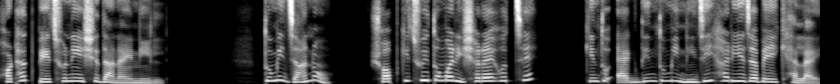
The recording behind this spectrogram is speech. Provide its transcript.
হঠাৎ পেছনে এসে দাঁড়ায় নীল, তুমি জানো, সবকিছুই তোমার ইশারায় হচ্ছে, কিন্তু একদিন তুমি নিজেই হারিয়ে যাবে এই খেলায়।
